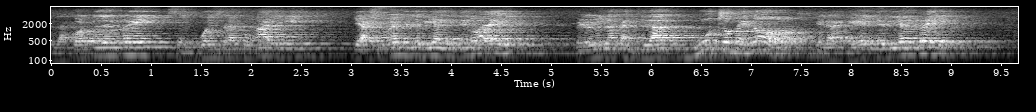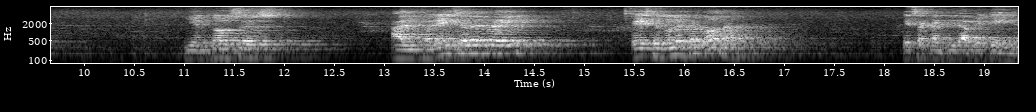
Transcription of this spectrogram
de la corte del rey se encuentra con alguien que a su vez le debía dinero a él, pero en una cantidad mucho menor que la que él debía al rey. Y entonces, a diferencia del rey, este no le perdona esa cantidad pequeña.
